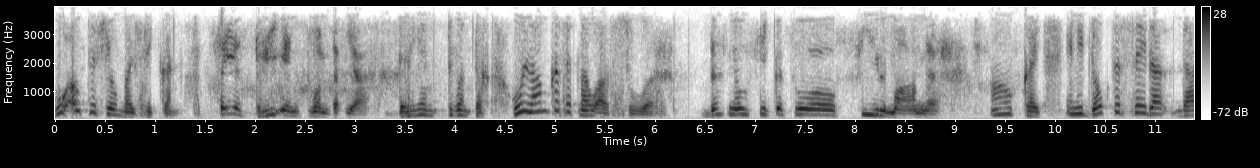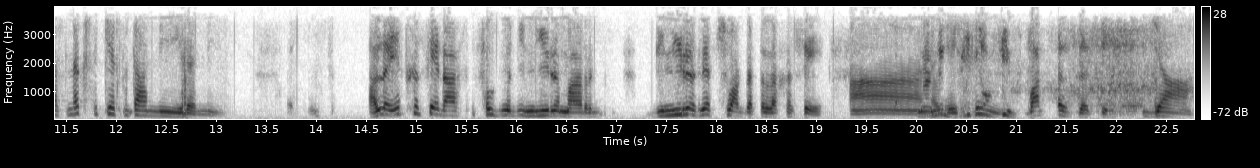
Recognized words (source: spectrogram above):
Hoe oud is jou meisiekind? Sy is 23 jaar. 23. Hoe lank is dit nou al so? Dis nou seker so 4 maande. OK. En die dokter sê dat daar's niks verkeerd met haar niere nie. Hulle het gesê daar's fout met die niere, maar die niere is net swak dat hulle gesê. Ah, maar nou jy sien. die- wat is dit? Ja,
